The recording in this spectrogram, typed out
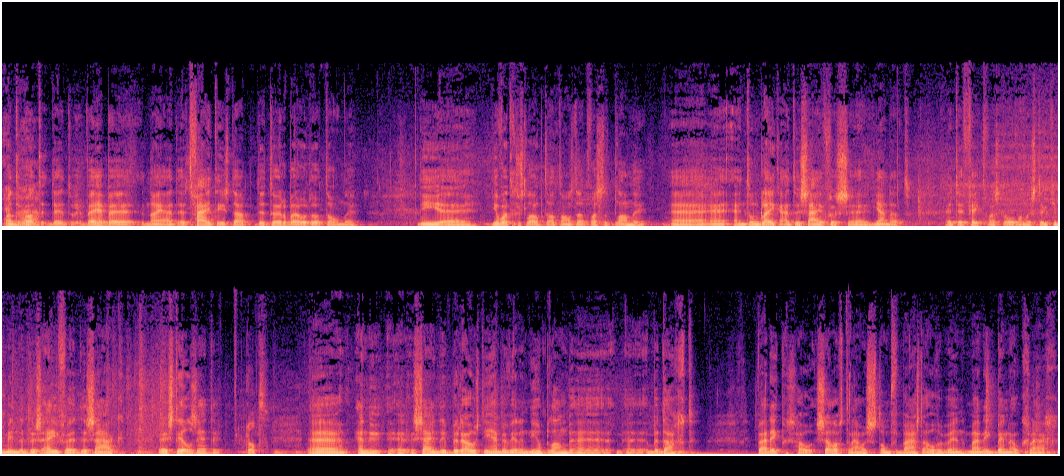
want, en, want de, we hebben, nou ja, het feit is dat de turbo-rotonde, die, die wordt gesloopt. Althans, dat was het plan. Hè? en toen bleek uit de cijfers, ja, dat het effect was toch wel een stukje minder. Dus even de zaak stilzetten. Klopt. En nu zijn de bureaus die hebben weer een nieuw plan bedacht. Waar ik zelf trouwens stom verbaasd over ben. Maar ik ben ook graag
